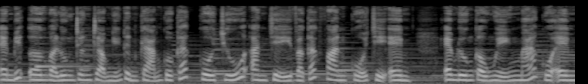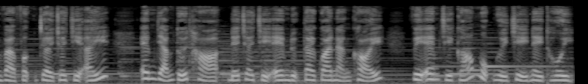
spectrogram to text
Em biết ơn và luôn trân trọng những tình cảm của các cô chú, anh chị và các fan của chị em. Em luôn cầu nguyện má của em và Phật trời cho chị ấy. Em giảm tuổi thọ để cho chị em được tai qua nạn khỏi, vì em chỉ có một người chị này thôi.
